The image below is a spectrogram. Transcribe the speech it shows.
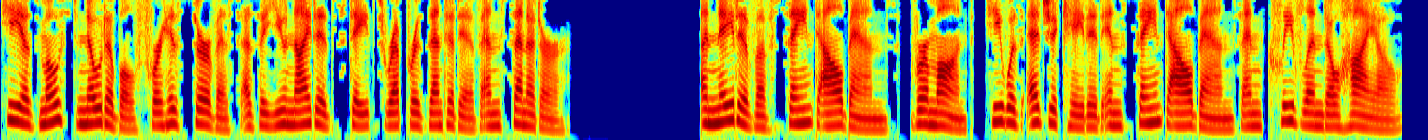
He is most notable for his service as a United States Representative and Senator. A native of St. Albans, Vermont, he was educated in St. Albans and Cleveland, Ohio,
